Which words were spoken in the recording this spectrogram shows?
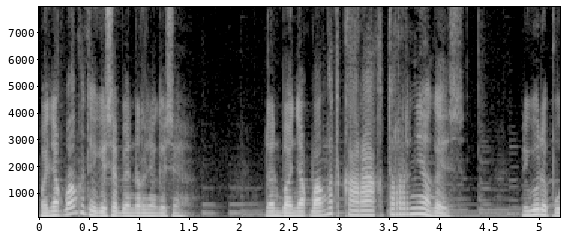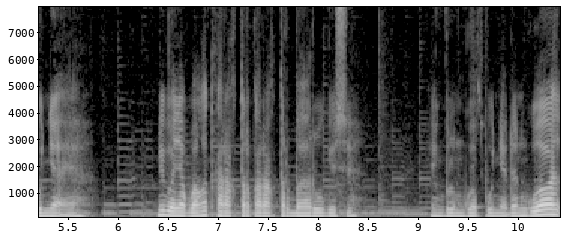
Banyak banget ya guys ya bannernya guys ya. Dan banyak banget karakternya guys. Ini gue udah punya ya. Ini banyak banget karakter-karakter baru guys ya yang belum gua punya. Dan gua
